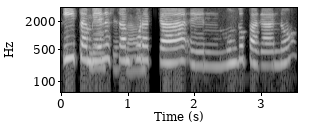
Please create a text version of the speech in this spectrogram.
Y también están por acá en Mundo Pagano,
